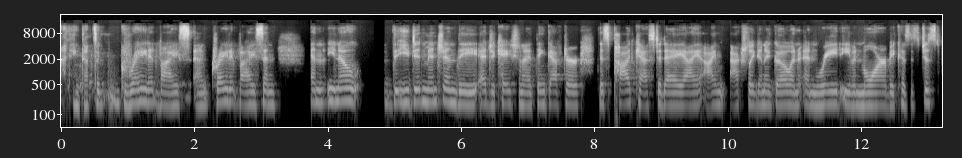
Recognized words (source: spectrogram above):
I think that's a great advice and great advice. And and you know, you did mention the education. I think after this podcast today, I, I'm actually going to go and, and read even more because it's just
